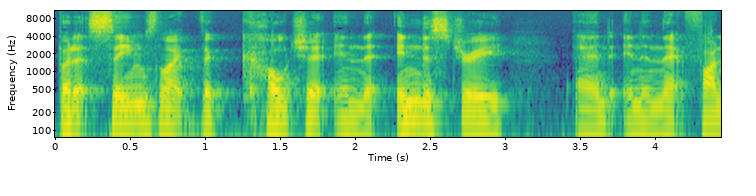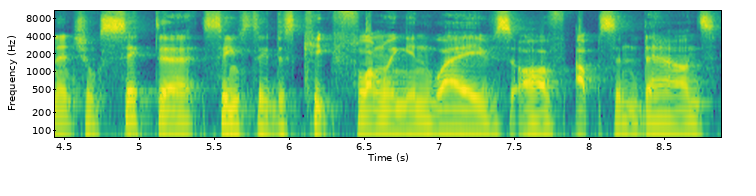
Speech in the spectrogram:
but it seems like the culture in the industry and, and in that financial sector seems to just keep flowing in waves of ups and downs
